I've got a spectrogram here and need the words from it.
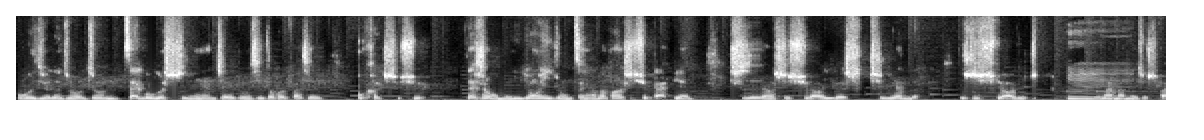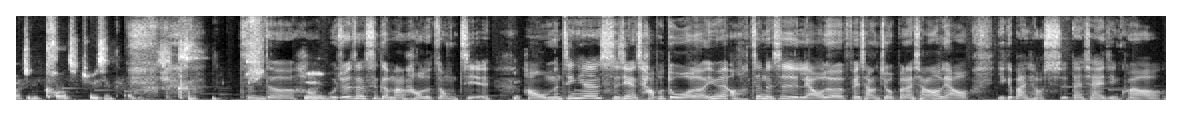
我会觉得就，就就再过个十年，这些东西都会发现不可持续。但是我们用一种怎样的方式去改变，实际上是需要一个实验的，也是需要就是嗯，慢慢的就是把这个 cult 推行开了。真的 好，我觉得这个是个蛮好的总结。好，我们今天时间也差不多了，因为哦，真的是聊了非常久，本来想要聊一个半小时，但现在已经快要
